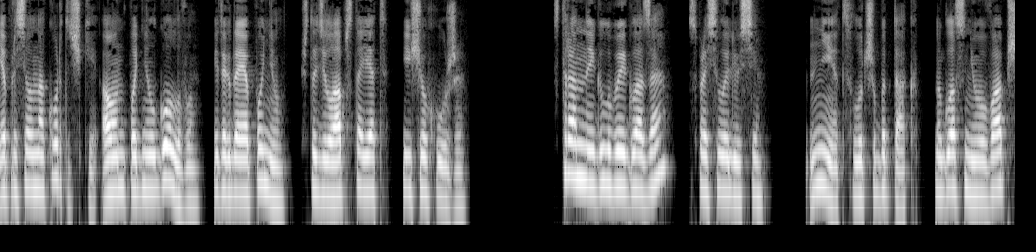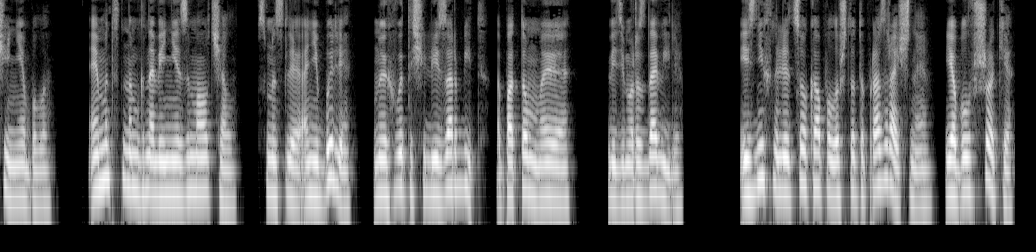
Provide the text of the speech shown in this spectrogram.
Я присел на корточки, а он поднял голову, и тогда я понял, что дела обстоят еще хуже. «Странные голубые глаза?» — спросила Люси. «Нет, лучше бы так. Но глаз у него вообще не было». Эммет на мгновение замолчал. В смысле, они были, но их вытащили из орбит, а потом, э, видимо, раздавили. Из них на лицо капало что-то прозрачное. Я был в шоке.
